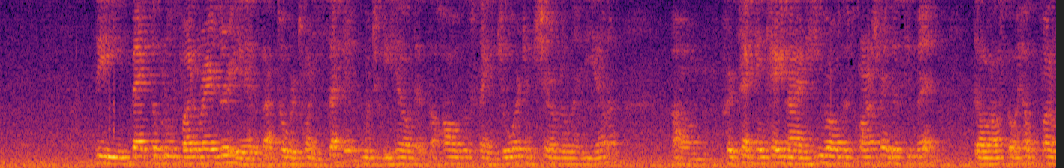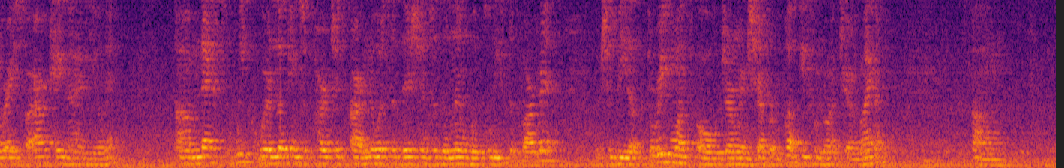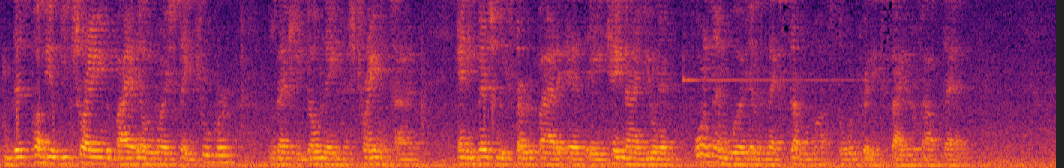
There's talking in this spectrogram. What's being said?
The Back the Blue fundraiser is October 22nd, which will be held at the Halls of St. George in Schererville, Indiana. Um, Protecting K-9 Heroes is sponsoring this event. They'll also help fundraise for our K-9 unit. Um, Next week, we're looking to purchase our newest addition to the Lynwood Police Department, which would be a three-month-old German Shepherd puppy from North Carolina. Um, This puppy will be trained by an Illinois State Trooper who's actually donating his training time and eventually certified as a K-9 unit for Lynwood in the next several months, so we're pretty excited about that.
